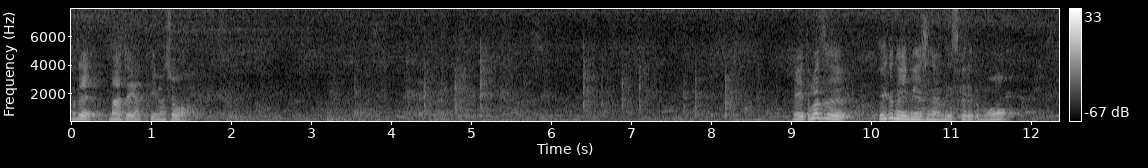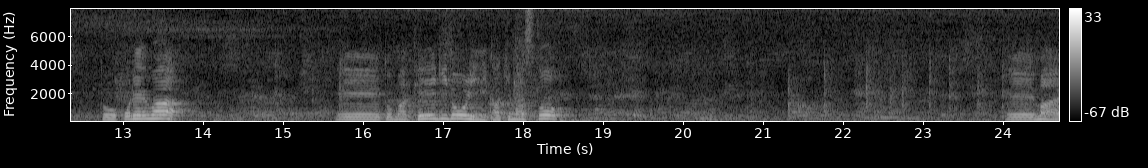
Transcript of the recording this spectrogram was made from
ので、まあ、じゃあやってみましょう。えー、とまず F のイメージなんですけれども、とこれは、えーとまあ、定義通りに書きますと、えー、まあ、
